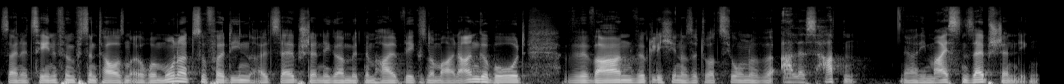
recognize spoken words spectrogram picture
seine 10.000, 15.000 Euro im Monat zu verdienen als Selbstständiger mit einem halbwegs normalen Angebot. Wir waren wirklich in einer Situation, wo wir alles hatten. Ja, die meisten Selbstständigen.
